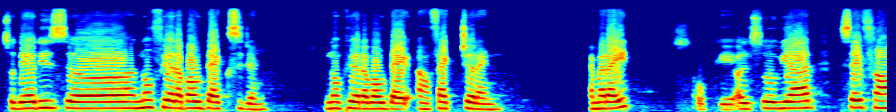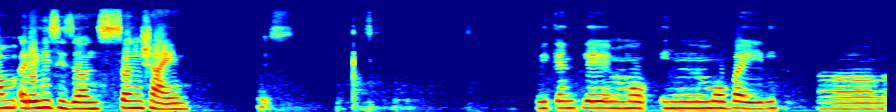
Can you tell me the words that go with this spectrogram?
So there is uh, no fear about the accident, no fear about uh, fracture and. Am I right? Okay. Also we are safe from rainy seasons, sunshine. Yes. we can play mo- in mobile uh,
